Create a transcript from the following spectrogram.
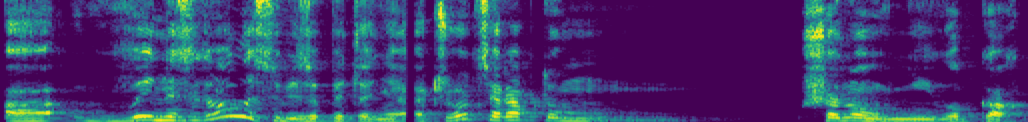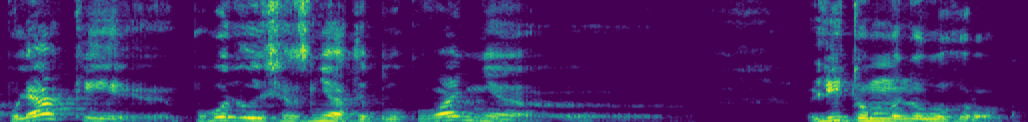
А ви не задавали собі запитання, а чого це раптом шановні в лапках поляки погодилися зняти блокування е, літом минулого року,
